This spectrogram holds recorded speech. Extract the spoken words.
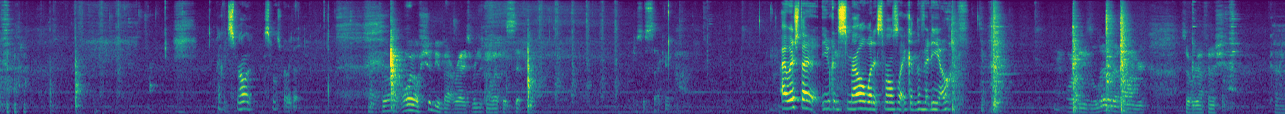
I can smell it. It smells really good. Alright, so our oil should be about ready, so we're just gonna let this sit for just a second. I wish that you could smell what it smells like in the video. Oil needs a little bit longer, so we're gonna finish cutting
